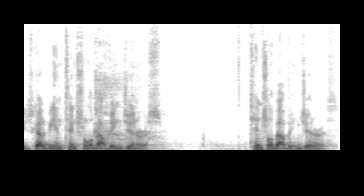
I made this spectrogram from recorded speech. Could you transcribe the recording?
You just got to be intentional about being generous. Intentional about being generous.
